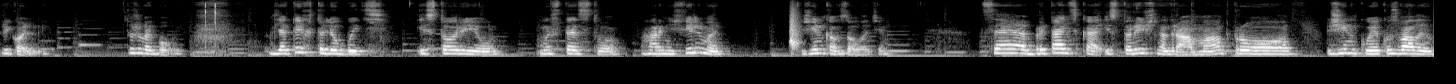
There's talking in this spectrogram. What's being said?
Прикольний. Дуже вайбовий. Для тих, хто любить історію, мистецтво, гарні фільми, Жінка в золоті. Це британська історична драма про жінку, яку звали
